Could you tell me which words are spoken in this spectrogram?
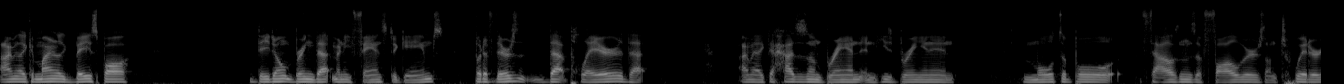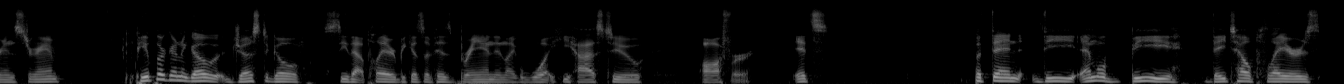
I mean like in minor league baseball, they don't bring that many fans to games. But if there's that player that I mean like that has his own brand and he's bringing in multiple thousands of followers on Twitter, Instagram, people are gonna go just to go see that player because of his brand and like what he has to offer. It's but then the MLB they tell players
